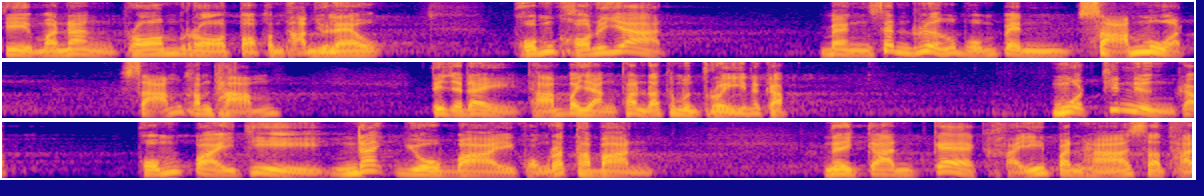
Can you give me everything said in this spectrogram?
ที่มานั่งพร้อมรอตอบคำถามอยู่แล้ว ผมขออนุญาตแบ่งเส้นเรื่องของผมเป็นสามหมวด สามคำถามที่จะได้ถามไปยังท่านรัฐมนตรีนะครับ หมวดที่หนึ่งครับ ผมไปที่นโยบายของรัฐบาล ในการแก้ไขปัญหาสถา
